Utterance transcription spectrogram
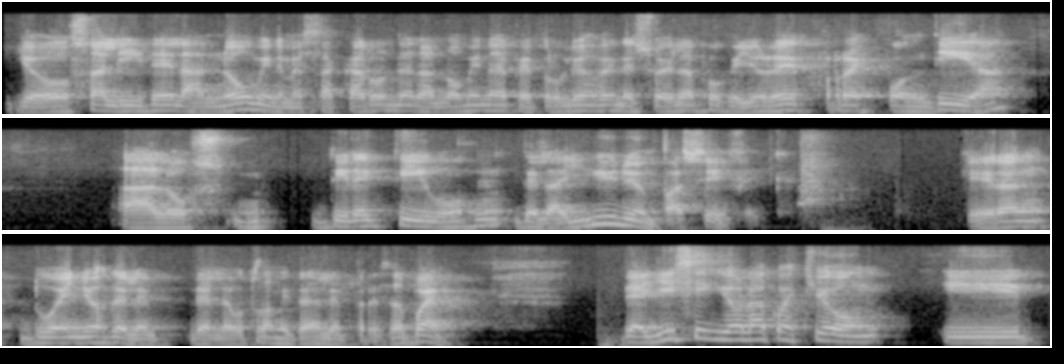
Yo salí de la nómina, me sacaron de la nómina de Petróleos Venezuela porque yo le respondía a los directivos de la Union Pacific, que eran dueños de la, de la otra mitad de la empresa. Bueno, de allí siguió la cuestión y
